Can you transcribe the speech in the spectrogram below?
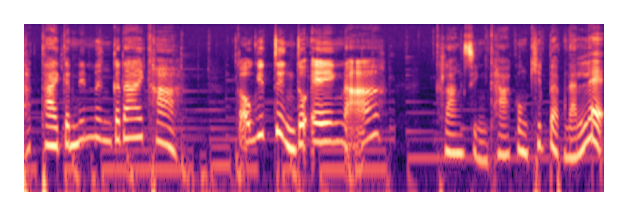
ทักทายกันนิดนึงก็ได้ค่ะ เขาคิดถึงตัวเองนะ คลังสินค้าคงคิดแบบนั้นแหละ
